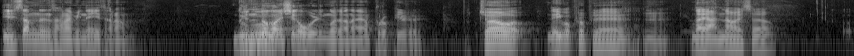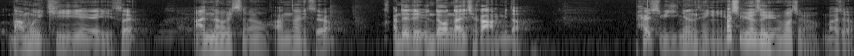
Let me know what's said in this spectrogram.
일삼는 사람이네 이 사람. 누구- 윤덕원 씨가 올린 거잖아요 프로필을. 저 네이버 프로필에 음. 나이 안 나와 있어요. 나무위키에 있어요? 안 나와 있어요. 안나 있어요? 안 돼, 윤덕원 나이 제가 압니다. 82년생이에요. 82년생이에요. 맞아요. 맞아.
